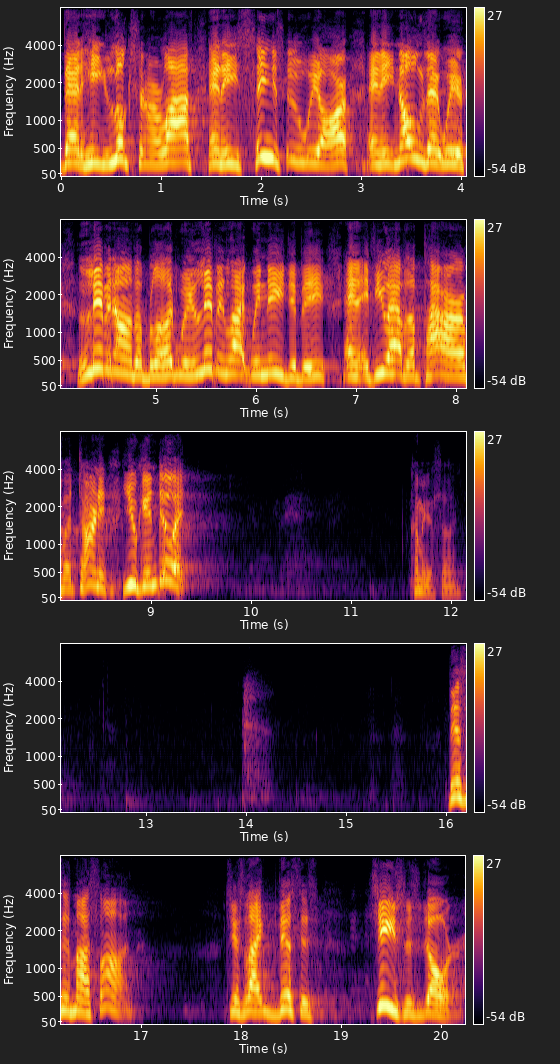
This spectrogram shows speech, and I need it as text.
that he looks in our life and he sees who we are and he knows that we're living on the blood, we're living like we need to be, and if you have the power of attorney, you can do it. Come here, son. This is my son. Just like this is Jesus' daughter.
